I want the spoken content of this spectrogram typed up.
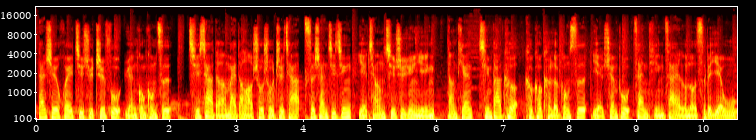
但是会继续支付员工工资。旗下的麦当劳叔叔之家慈善基金也将继续运营。当天星巴克可口可乐公司也宣布暂停在俄罗斯的业务。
